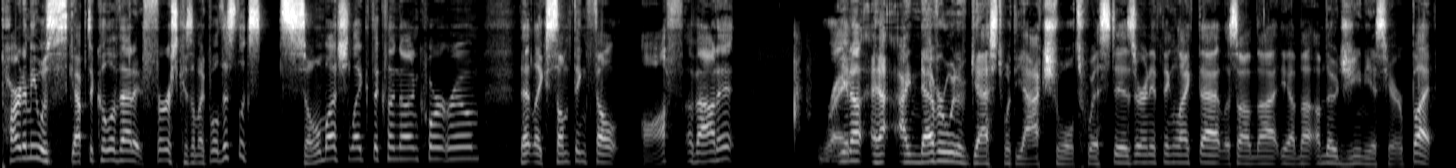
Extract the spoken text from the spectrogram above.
part of me was skeptical of that at first because I'm like, well, this looks so much like the Klingon courtroom that like something felt off about it. Right. You know, and I, never would have guessed what the actual twist is or anything like that. So I'm not, yeah, I'm not, I'm no genius here, but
